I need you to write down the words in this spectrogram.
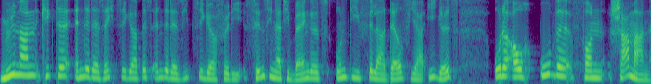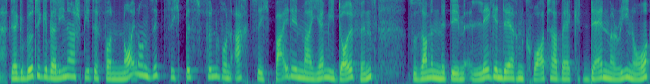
Mühlmann kickte Ende der 60er bis Ende der 70er für die Cincinnati Bengals und die Philadelphia Eagles. Oder auch Uwe von Schamann, der gebürtige Berliner, spielte von 79 bis 85 bei den Miami Dolphins zusammen mit dem legendären Quarterback Dan Marino.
